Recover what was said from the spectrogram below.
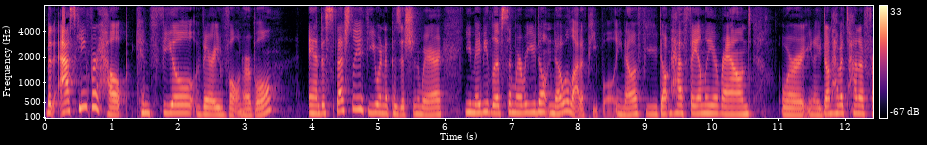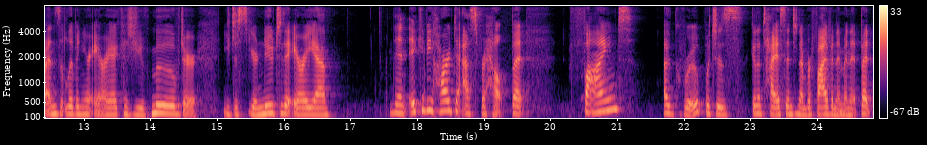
But asking for help can feel very vulnerable. And especially if you are in a position where you maybe live somewhere where you don't know a lot of people, you know, if you don't have family around or you know you don't have a ton of friends that live in your area because you've moved or you just you're new to the area, then it can be hard to ask for help. But find a group, which is going to tie us into number 5 in a minute, but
